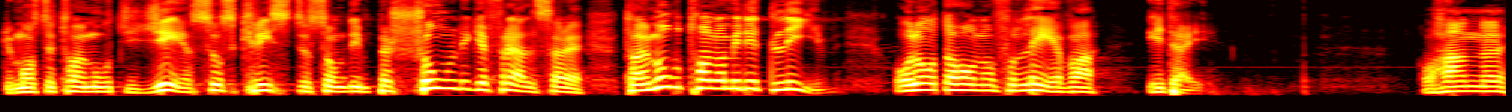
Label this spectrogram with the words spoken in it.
Du måste ta emot Jesus Kristus som din personliga frälsare. Ta emot honom i ditt liv och låta honom få leva i dig. Och han eh,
